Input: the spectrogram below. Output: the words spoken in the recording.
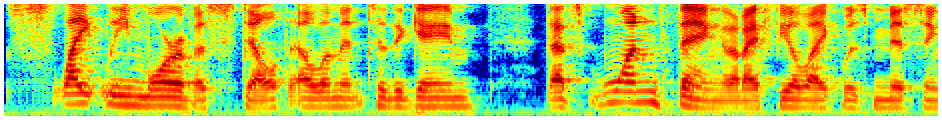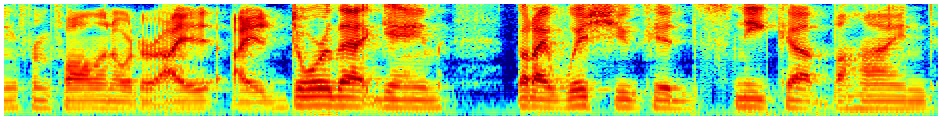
slightly more of a stealth element to the game. That's one thing that I feel like was missing from Fallen Order. I, I adore that game, but I wish you could sneak up behind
